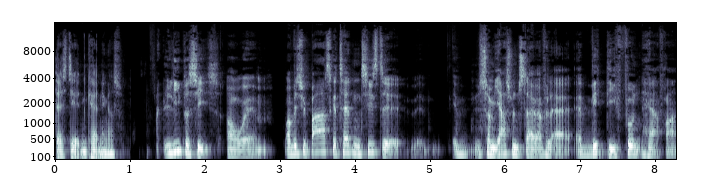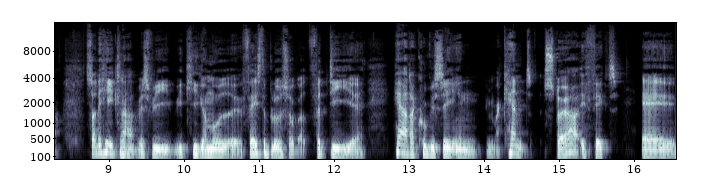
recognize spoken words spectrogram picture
dash den kan, ikke også? Lige præcis. Og, øh, og hvis vi bare skal tage den sidste som jeg synes, der i hvert fald er, er vigtige fund herfra, så er det helt klart, hvis vi, vi kigger mod øh, faste blodsukkeret, fordi øh, her der kunne vi se en, en markant større effekt af,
